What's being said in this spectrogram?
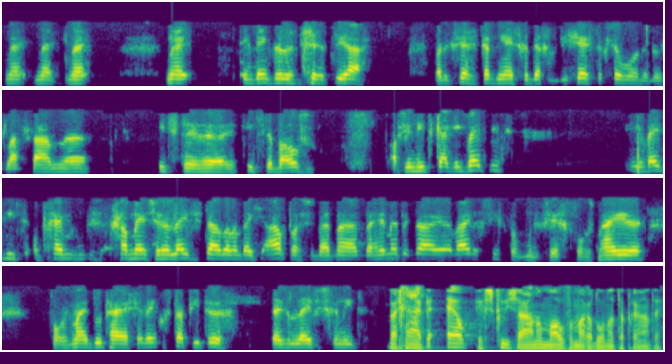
nee, nee, nee. Nee, ik denk dat het, het- ja, wat ik zeg, ik had niet eens gedacht dat hij 60 zou worden. Dus laat staan eh, iets, eh, iets erboven. Als je niet, kijk, ik weet niet, je weet niet, op een gegeven moment gaan mensen hun levensstijl wel een beetje aanpassen. Bij, mij- bij hem heb ik daar eh, weinig zicht op, moet ik zeggen. Volgens mij, eh, volgens mij doet hij geen enkel stapje terug. Deze levensgenieten. Wij grijpen elk excuus aan om over Maradona te praten.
